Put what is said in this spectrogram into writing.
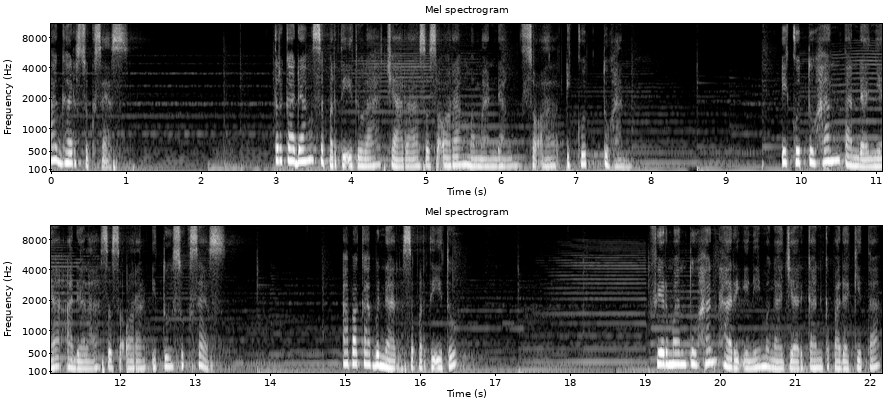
agar sukses. Terkadang seperti itulah cara seseorang memandang soal ikut Tuhan. Ikut Tuhan tandanya adalah seseorang itu sukses. Apakah benar seperti itu? Firman Tuhan hari ini mengajarkan kepada kita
